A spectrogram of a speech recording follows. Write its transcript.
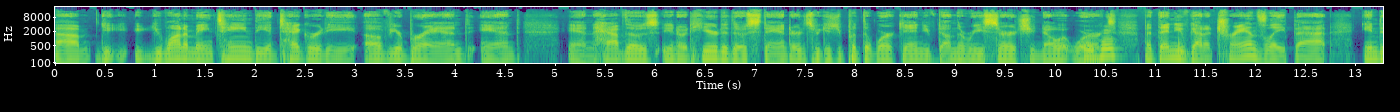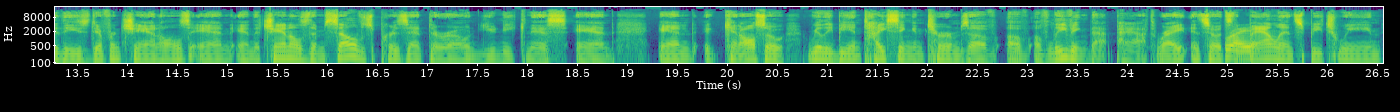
um, you you want to maintain the integrity of your brand and and have those you know adhere to those standards because you put the work in you've done the research you know it works mm-hmm. but then you've got to translate that into these different channels and and the channels themselves present their own uniqueness and and it can also really be enticing in terms of of, of leaving that path right and so it's right. the balance between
